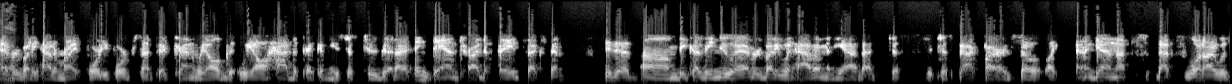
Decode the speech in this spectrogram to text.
everybody had him right. Forty four percent pick trend. We all we all had to pick him. He's just too good. I think Dan tried to fade Sexton. He did um, because he knew everybody would have him, and yeah, that just it just backfired. So like, and again, that's that's what I was.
